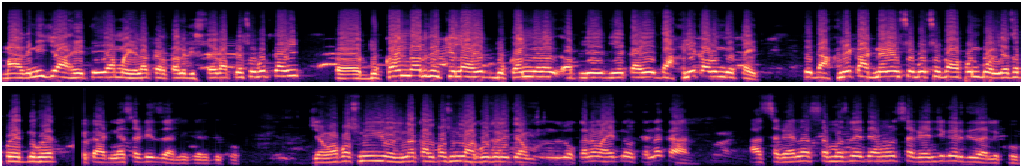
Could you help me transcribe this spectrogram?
मागणी जी आहे ते या महिला करताना दिसत आहेत. आपल्यासोबत काही दुकानदार देखील आहेत. दुकानदार आपले जे काही दाखले काढून देत आहेत. ते दाखले काढणाऱ्यांसोबत सुद्धा आपण बोलण्याचा प्रयत्न करूयात. काढण्यासाठीच झाली गर्दी खूप. जेव्हापासून ही योजना कालपासून लागू झाली तेव्हा लोकांना माहीत नव्हतं ना काल. आज सगळ्यांना समजलंय त्यामुळे सगळ्यांची गर्दी झाली खूप.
